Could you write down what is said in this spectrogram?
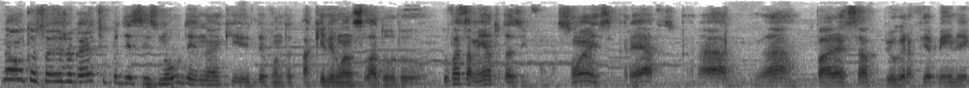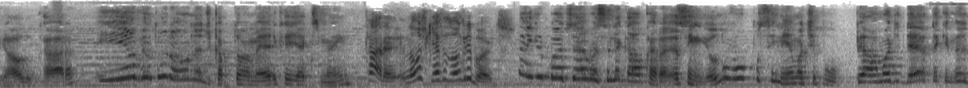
Não, o que eu só ia jogar é tipo desse Snowden, né? Que levanta aquele lance lá do, do, do vazamento das informações secretas, o caralho. Lá. Parece a biografia bem legal do cara. E aventurão, né? De Capitão América e X-Men. Cara, não esqueça do Angry Birds. Angry Birds é, vai ser legal, cara. Assim, eu não vou pro cinema, tipo, pelo amor de Deus, tem que ver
